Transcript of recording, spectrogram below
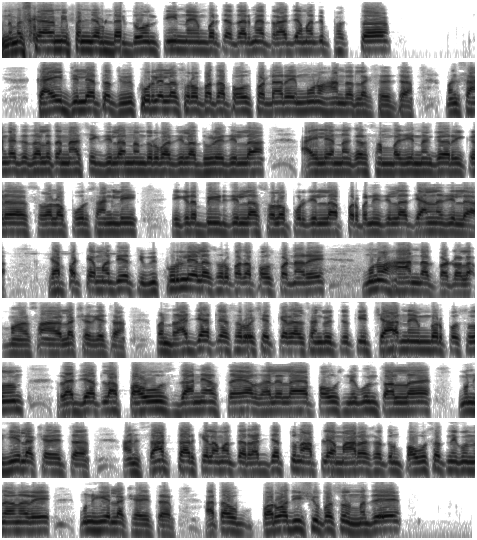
नमस्कार मी पंजाब डक दोन तीन नोव्हेंबरच्या दरम्यान राज्यामध्ये फक्त काही जिल्ह्यातच विखुरलेला स्वरूपाचा पाऊस पडणार आहे म्हणून हा अंदाज लक्षात मग सांगायचं झालं तर नाशिक जिल्हा नंदुरबार जिल्हा धुळे जिल्हा अहिल्यानगर संभाजीनगर इकडं सोलापूर सांगली इकडं बीड जिल्हा सोलापूर जिल्हा परभणी जिल्हा जालना जिल्हा. ह्या पट्ट्यामध्ये विखुरलेला स्वरूपाचा पाऊस पडणार आहे म्हणून हा अंदाज पडला. लक्षात घ्यायचा. पण राज्यातल्या सर्व शेतकऱ्याला सांगितलं की चार नोव्हेंबरपासून राज्यातला पाऊस जाण्यास तयार झालेला आहे. पाऊस निघून चाललाय म्हणून हे लक्षात द्यायचं आणि सात तारखेला मात्र राज्यातून आपल्या महाराष्ट्रातून पाऊसच निघून जाणार आहे म्हणून हे लक्षात द्यायचं आता परवा दिवशीपासून म्हणजे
